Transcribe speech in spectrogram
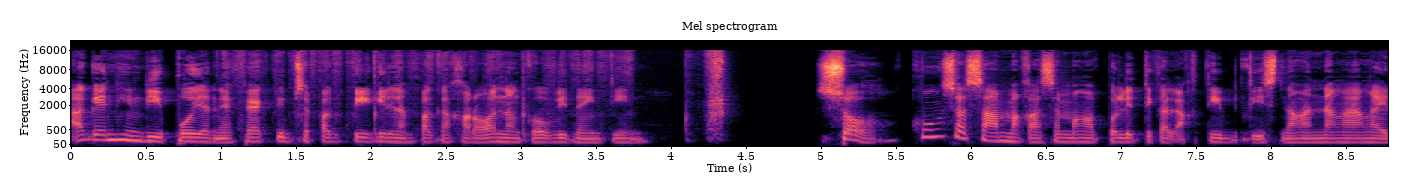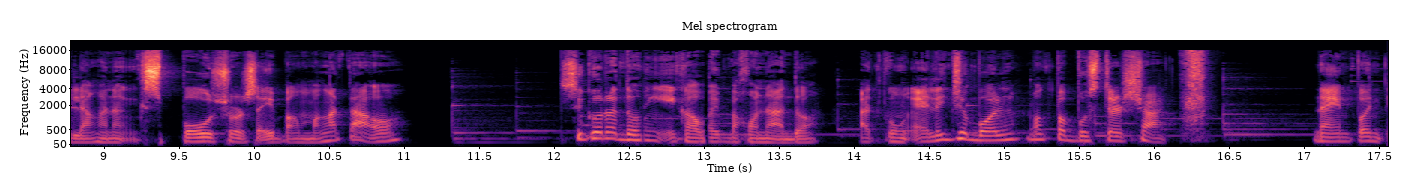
Again, hindi po yan effective sa pagpigil ng pagkakaroon ng COVID-19. So, kung sasama ka sa mga political activities na nangangailangan ng exposure sa ibang mga tao, siguraduhin ikaw ay bakunado at kung eligible, magpa-booster shot. 9.8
